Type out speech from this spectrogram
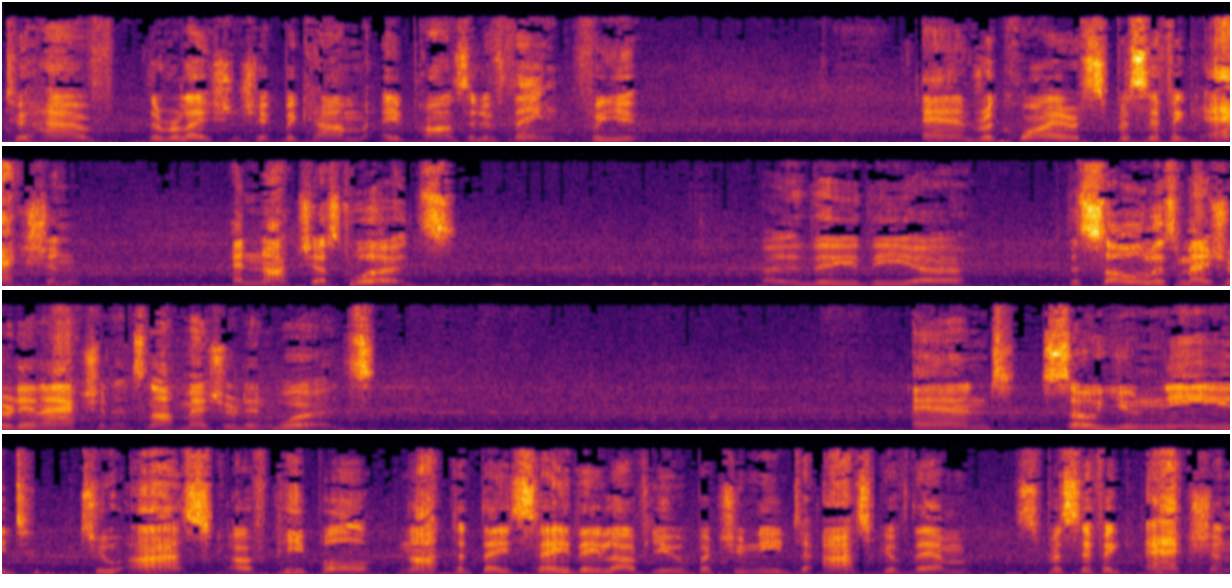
to have the relationship become a positive thing for you. And require specific action and not just words. Uh, the the uh, the soul is measured in action; it's not measured in words. And so you need to ask of people not that they say they love you, but you need to ask of them specific action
